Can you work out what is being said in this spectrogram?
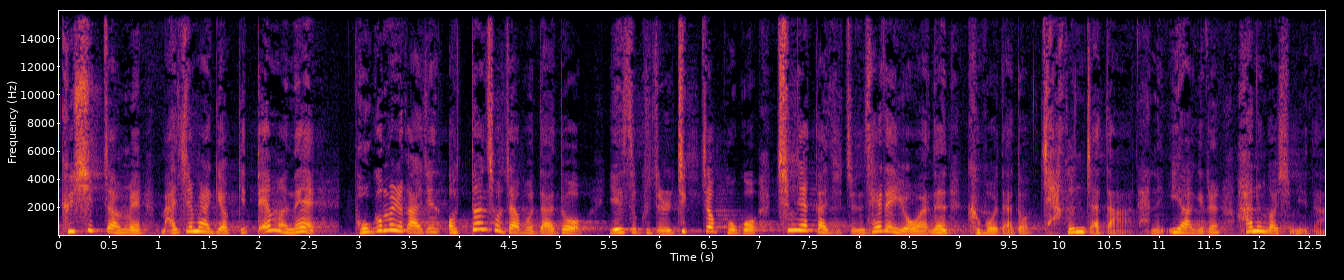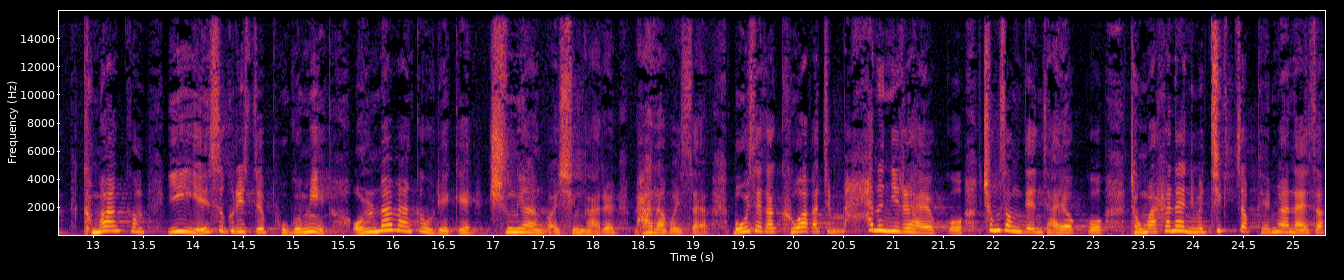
그 시점의 마지막이었기 때문에 복음을 가진 어떤 소자보다도 예수 그리스도를 직접 보고 침례까지 준 세례 요한은 그보다도 작은 자다라는 이야기를 하는 것입니다. 그만큼 이 예수 그리스도의 복음이 얼마만큼 우리에게 중요한 것인가를 말하고 있어요. 모세가 그와 같이 많은 일을 하였고 충성된 자였고 정말 하나님을 직접 대면해서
